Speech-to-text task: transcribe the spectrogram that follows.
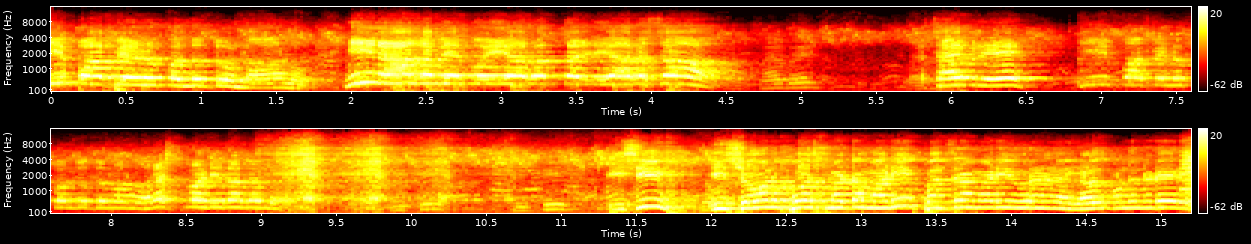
ಈ ಪಾಪಿಯನ್ನು ಕೊಂದದ್ದು ನಾನು. ನೀನಾಗಬೇಕು ಈ ಅರವತ್ತಳ್ಳಿ ಅರಸ. ಸಾಹೇಬ್ರಿ ಈ ಪಾಪಿಯನ್ನು ಕೊಂದದ್ದು ನಾನು. ಅರೆಸ್ಟ್ ಮಾಡಿದ ನಾನು ಪಿಸಿ ಈ ಶವನ ಪೋಸ್ಟ್ ಮಾರ್ಟಮ್ ಮಾಡಿ ಪಂಚರ ಮಾಡಿ ಇವರನ್ನು ಎಳೆದುಕೊಂಡು ನಡೆಯಿರಿ.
